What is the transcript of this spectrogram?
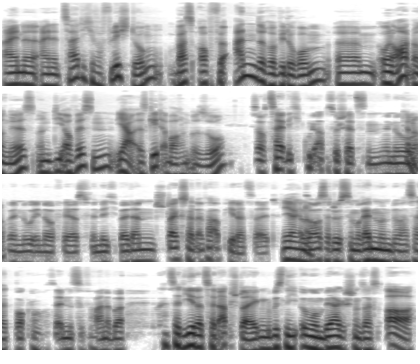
eine, eine zeitliche Verpflichtung, was auch für andere wiederum ähm, in Ordnung ist und die auch wissen, ja, es geht aber auch nur so. Ist auch zeitlich gut abzuschätzen, wenn du, Genau. wenn du Indoor fährst, finde ich, weil dann steigst du halt einfach ab jederzeit. Ja, genau. Also außer du bist im Rennen und du hast halt Bock noch zu Ende zu fahren, aber du kannst halt jederzeit absteigen. Du bist nicht irgendwo im Bergisch und sagst, ah,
